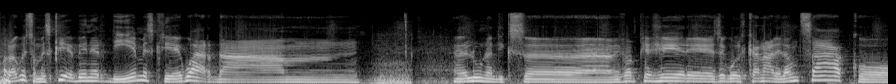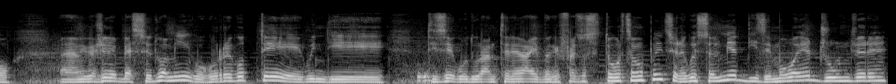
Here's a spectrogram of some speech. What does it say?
Allora, questo mi scrive venerdì e mi scrive guarda... Um, Lunadix eh, mi fa piacere, seguo il canale da un sacco, eh, mi piacerebbe essere tuo amico, corre con te, quindi ti seguo durante le live che fai su sotto corsa competizione, questo è il mio AD, se mi vuoi aggiungere...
